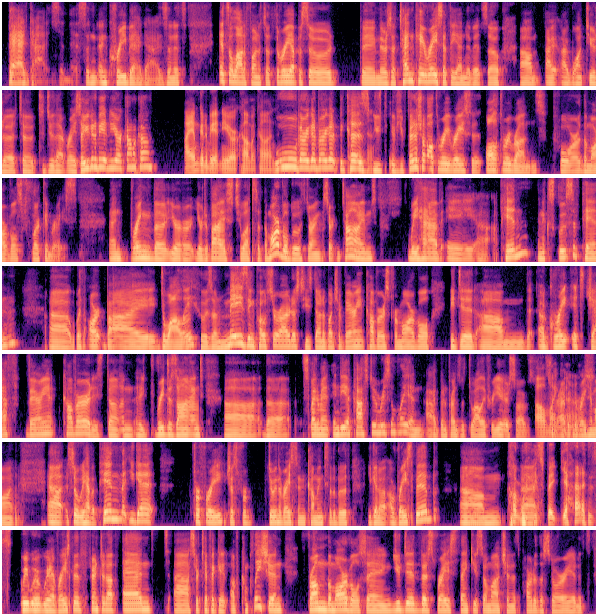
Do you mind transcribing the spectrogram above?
bad guys in this, and and Kree bad guys, and it's it's a lot of fun. It's a three episode thing. There's a 10k race at the end of it, so um, I I want you to to to do that race. Are you going to be at New York Comic Con? I am going to be at New York Comic Con. Ooh, very good, very good. Because yeah. you, if you finish all three races, all three runs for the Marvels Flerken race, and bring the your your device to us at the Marvel booth during certain times, we have a uh, a pin, an exclusive pin uh, with art by Doaly, who is an amazing poster artist. He's done a bunch of variant covers for Marvel. He did um, a great It's Jeff variant cover, and he's done he redesigned uh, the Spider-Man India costume recently. And I've been friends with Doaly for years, so I was oh super happy to bring him on. Uh, so we have a pin that you get for free just for doing the race and coming to the booth. You get a, a race bib um, a race uh, bib, yes. We, we, we have race bibs printed up and a certificate of completion from the Marvel saying you did this race. Thank you so much, and it's part of the story. And it's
